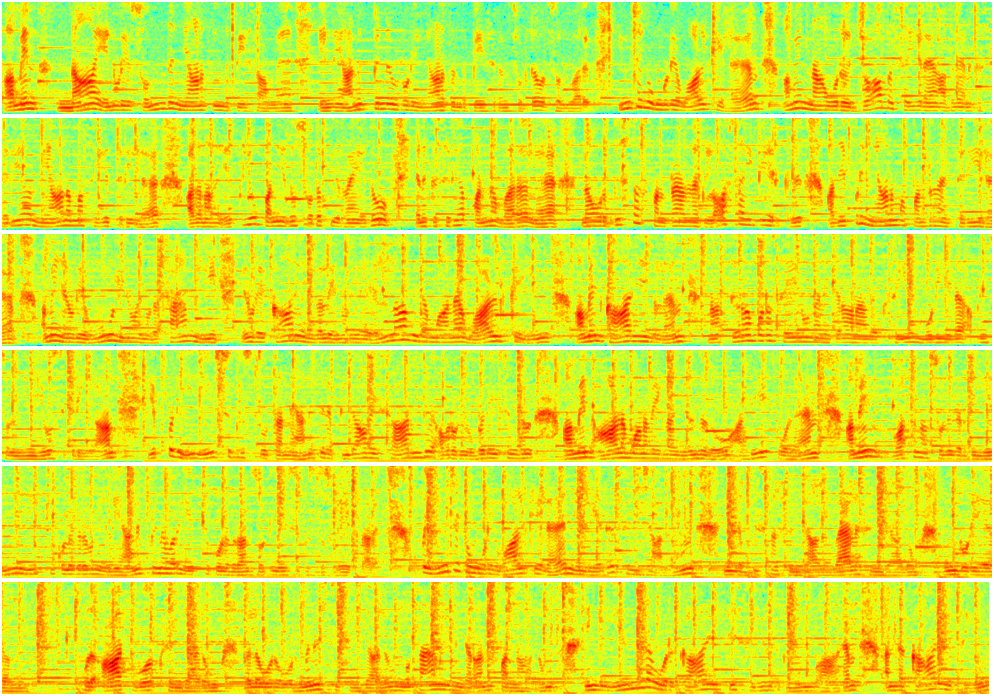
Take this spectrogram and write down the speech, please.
ஐ மீன் நான் என்னுடைய சொந்த ஞானத்திலிருந்து பேசாமல் என்னை அனுப்பினவருடைய ஞானத்திலிருந்து பேசுகிறேன்னு சொல்லிட்டு அவர் சொல்லுவார். இன்றைக்கு உங்களுடைய வாழ்க்கையில் ஐ மீன் நான் ஒரு ஜாபை செய்கிறேன் அதில் எனக்கு சரியாக ஞானமாக செய்ய தெரியல. அதை நான் எப்படியோ பண்ணி ஏதோ சொதப்பிடுறேன் ஏதோ எனக்கு சரியாக பண்ண வரலை. நான் ஒரு பிஸ்னஸ் பண்ணுறேன் அது எனக்கு லாஸ் ஆகிட்டே இருக்குது அதை எப்படி ஞானமாக பண்ணுறேன் எனக்கு தெரியல. ஐ மீன் என்னுடைய ஊழியம் என்னோடய ஃபேமிலி என்னுடைய காரியங்கள் என்னுடைய எல்லா விதமான வாழ்க்கையின் ஐ மீன் காரியங்களை நான் திறம்பட செய்யணும்னு நினைக்கிறேன் ஆனால் அதை செய்ய முடியல அப்படின்னு சொல்லி நீங்கள் யோசிக்கிறீங்களா? எப்படி இயேசு கிறிஸ்து தன்னை அனுப்பின பிதாவை சார்ந்து அவருடைய உபதேசங்கள் ஐ மீன் ஆழமானவைகளாக இருந்ததோ அதே போல் ஐ மீன் வசனம் சொல்லுகிறது என்னை ஏற்றுக்கொள்கிறவன் என்னை அனுப்பினவரை ஏற்றுக்கொள்கிறான்னு சொல்லிட்டு இயேசு கிறிஸ்து சொல்லியிருக்கிறாரு. அப்போ இன்றைக்கு உங்களுடைய வாழ்க்கையில் நீங்கள் எதை செஞ்சாலும் நீங்கள் பிஸ்னஸ் செஞ்சாலும் வேலை செஞ்சாலும் உங்களுடைய ஒரு ஆர்ட் ஒர்க் செஞ்சாலும் இல்லை ஒரு ஒரு மினிஸ்ட்ரி செஞ்சாலும் உங்கள் ஃபேமிலி நீங்கள் ரன் பண்ணாலும் நீங்கள் எந்த ஒரு காரியத்தை செய்கிறதுக்கு முன்பாக அந்த காரியத்தையும்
